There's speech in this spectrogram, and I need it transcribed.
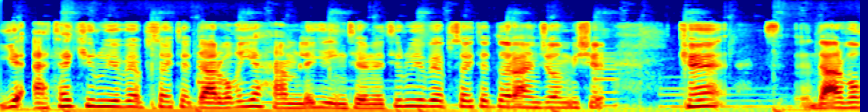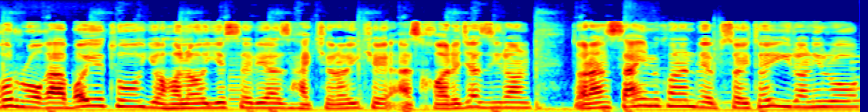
یه اتکی روی وبسایت در واقع یه حمله اینترنتی روی وبسایت داره انجام میشه که در واقع رقبای تو یا حالا یه سری از هکرهایی که از خارج از ایران دارن سعی می‌کنن وبسایت های ایرانی رو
